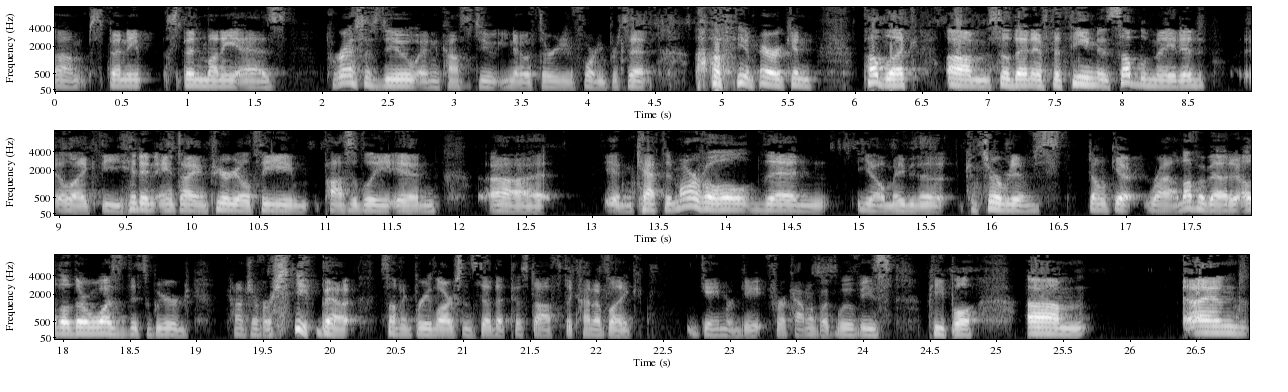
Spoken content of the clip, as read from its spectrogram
um, spending spend money as progressives do and constitute, you know, 30 to 40% of the American public. Um, so then if the theme is sublimated, like the hidden anti-imperial theme possibly in, uh, in Captain Marvel, then, you know, maybe the conservatives don't get riled up about it. Although there was this weird controversy about something Brie Larson said that pissed off the kind of like Gamergate for comic book movies people. Um, and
